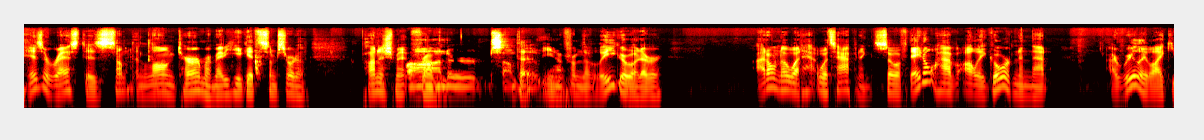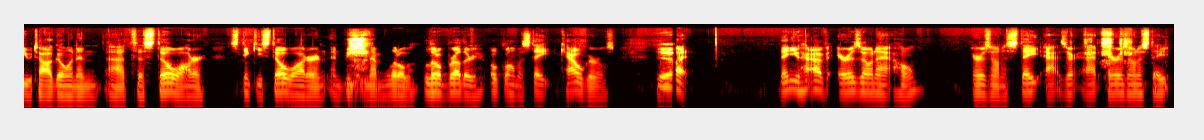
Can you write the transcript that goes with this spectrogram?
his arrest is something long term, or maybe he gets some sort of punishment bond from or something. the you know from the league or whatever. I don't know what ha- what's happening. So if they don't have Ollie Gordon in that, I really like Utah going in uh, to Stillwater, stinky Stillwater, and, and beating them little little brother Oklahoma State cowgirls. Yeah. But then you have Arizona at home, Arizona State at, at Arizona State,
